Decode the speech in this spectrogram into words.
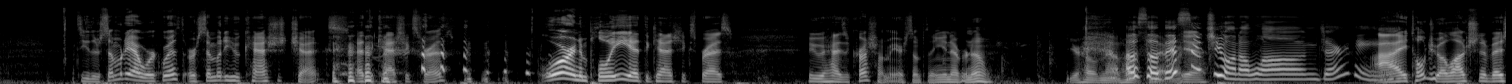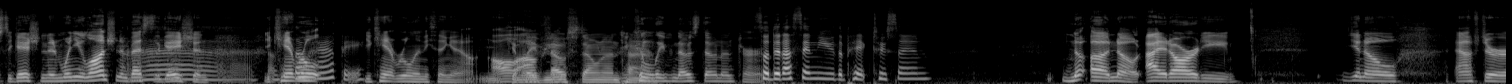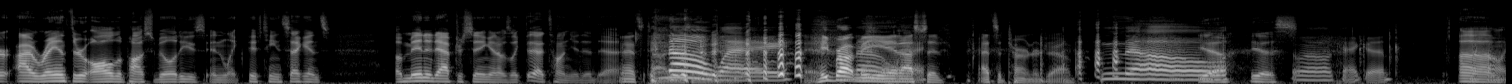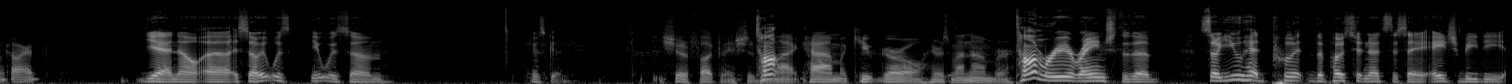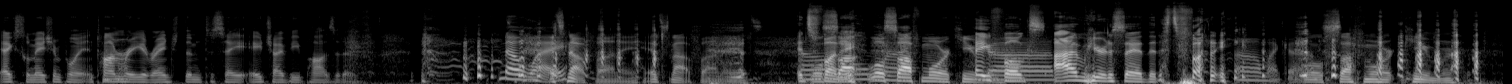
it's either somebody I work with or somebody who cashes checks at the Cash Express, or an employee at the Cash Express who has a crush on me or something. You never know. You're holding out oh, hope. for so this one. Yeah. sent you on a long journey. I told you I launched an investigation, and when you launch an investigation, Ah, you I'm can't so rule- Happy. you can't rule anything out. You All can leave no options- stone You unturned. can leave no stone unturned. So did I send you the pic too soon? No, uh, no, I had already, you know, after I ran through all the possibilities in like 15 seconds, a minute after seeing it, I was like, "Yeah, Tanya did that." That's time. No way. Yeah, He brought No me in. I said, "That's a Turner job." no. Yeah. Yes. Well, okay, good. My Um. calling card. Yeah. No. Uh. So it was. It was. Um. It was good. You should have fucked me. You should have Tom- been like, "Hi, I'm a cute girl. Here's my number." Tom rearranged the. So you had put the post-it notes to say HBD exclamation point, and Tom Uh-huh. rearranged them to say HIV positive. No way. It's not funny. It's not funny. It's It's Oh funny. so- my- little sophomore humor. Hey, folks, I'm here to say that it's funny. Oh my god. little sophomore humor.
